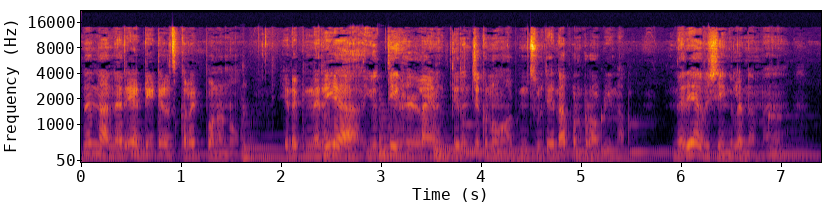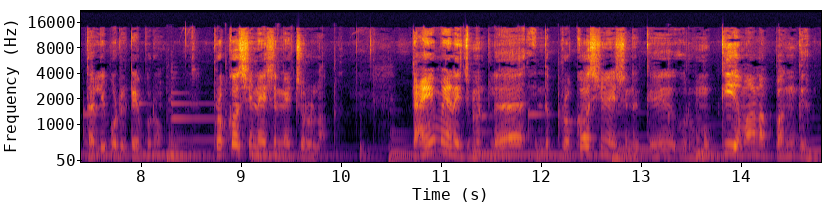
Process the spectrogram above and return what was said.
இன்னும் நான் நிறைய டீட்டெயில்ஸ் கலெக்ட் பண்ணணும். எனக்கு நிறைய யுத்திகள்லாம் எனக்கு தெரிஞ்சுக்கணும் அப்படின்னு சொல்லிட்டு என்ன பண்ணுறோம் அப்படின்னா நிறைய விஷயங்களை நம்ம தள்ளி போட்டுக்கிட்டே போகிறோம் ப்ரொகாஷினேஷனே சொல்லலாம். டைம் மேனேஜ்மெண்ட்டில் இந்த ப்ரொகாஷினேஷனுக்கு ஒரு முக்கியமான பங்கு.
